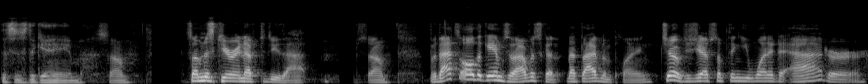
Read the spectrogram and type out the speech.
this is the game. So, so I'm just gearing up to do that. So, but that's all the games that I was gonna that I've been playing. Joe, did you have something you wanted to add or?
